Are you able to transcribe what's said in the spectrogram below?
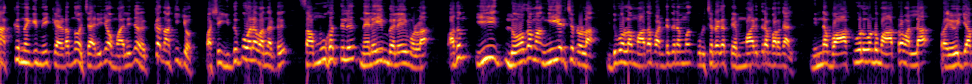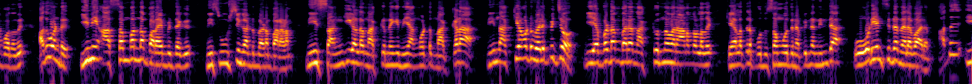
നക്കുന്നെങ്കിൽ നീ കിടന്നോ ചരിഞ്ഞോ മലിഞ്ഞോ ഒക്കെ നക്കിക്കോ. പക്ഷെ ഇതുപോലെ വന്നിട്ട് സമൂഹത്തിൽ നിലയും വിലയുമുള്ള അതും ഈ ലോകം അംഗീകരിച്ചിട്ടുള്ള ഇതുപോലുള്ള മതപണ്ഡിതനെ കുറിച്ചിട്ടൊക്കെ തെമ്മാടിത്തരം പറഞ്ഞാൽ നിന്നെ വാക്കുകൾ കൊണ്ട് മാത്രമല്ല പ്രയോഗിക്കാൻ പോകുന്നത്. അതുകൊണ്ട് ഇനി അസംബന്ധം പറയുമ്പോഴത്തേക്ക് നീ സൂക്ഷിച്ചും കണ്ടും വേണം പറയണം. നീ സംഖികളുടെ നക്കുന്നെങ്കിൽ നീ അങ്ങോട്ട് നക്കടാ. നീ നക്കി അങ്ങോട്ട് വെളുപ്പിച്ചോ. നീ എവിടം വരെ നക്കുന്നവനാണെന്നുള്ളത് കേരളത്തിലെ പൊതുസമൂഹത്തിന്. പിന്നെ നിന്റെ ഓഡിയൻസിന്റെ നിലവാരം. അത് ഈ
